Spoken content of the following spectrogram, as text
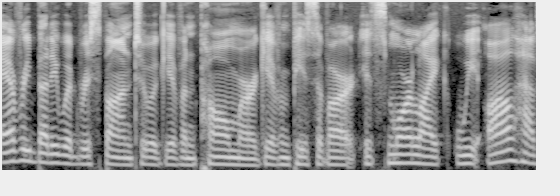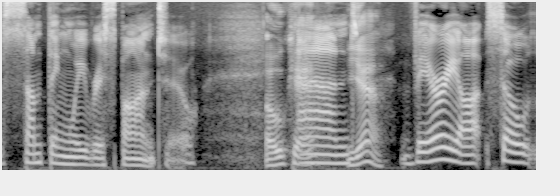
everybody would respond to a given poem or a given piece of art. It's more like we all have something we respond to. Okay. And yeah. Very so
